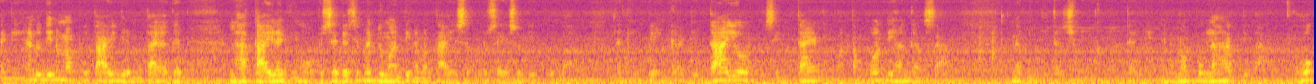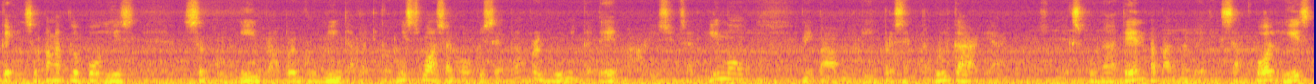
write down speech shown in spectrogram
Naging ano din naman po tayo, di naman tayo agad, lahat tayo naging officer, kasi dumaan din naman tayo sa proseso, di po ba? Naging playing card din tayo, at the same time, matang konti hanggang sa naging detachment commander. Ganyan naman po lahat, di ba? Okay, so pangatlo po is, sa grooming, proper grooming. Dapat ikaw mismo as an officer, proper grooming ka din. Maayos yung sarili mo, may pa presentable ka. Yan. Po natin, paano na example is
